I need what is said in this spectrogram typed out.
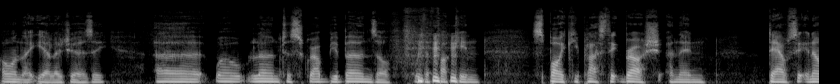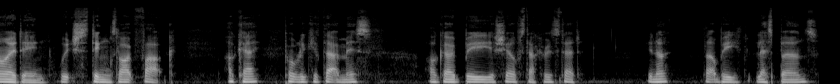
I want that yellow jersey." Uh, well, learn to scrub your burns off with a fucking spiky plastic brush and then douse it in iodine, which stings like fuck. Okay, probably give that a miss. I'll go be a shelf stacker instead. You know, that'll be less burns.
